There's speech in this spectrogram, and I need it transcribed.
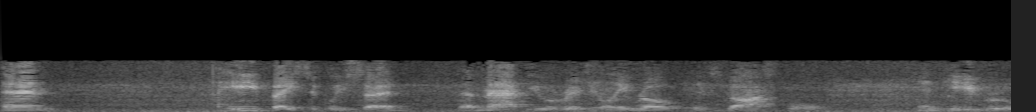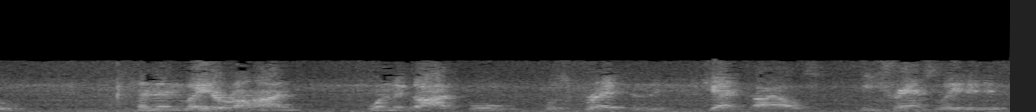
And he basically said that Matthew originally wrote his gospel in Hebrew, and then later on, when the gospel was spread to the Gentiles, he translated it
